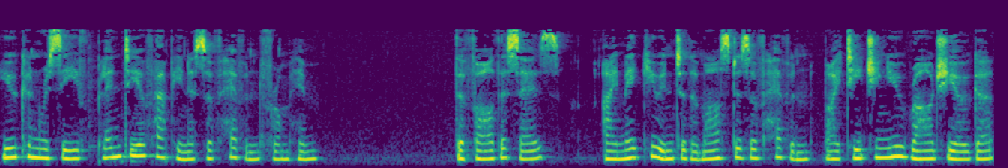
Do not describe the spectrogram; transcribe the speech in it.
You can receive plenty of happiness of heaven from Him. The Father says, I make you into the masters of heaven by teaching you Raj Yoga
